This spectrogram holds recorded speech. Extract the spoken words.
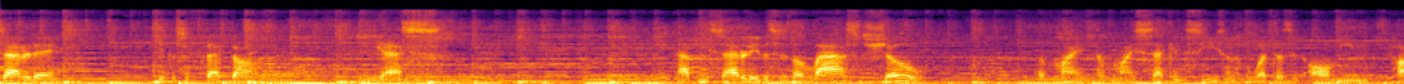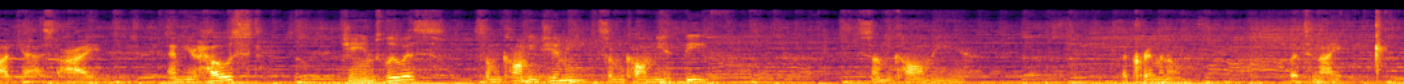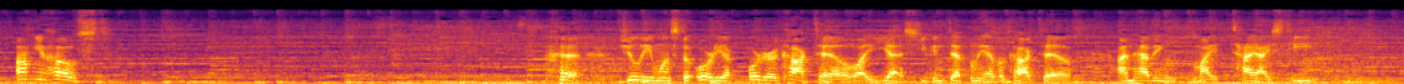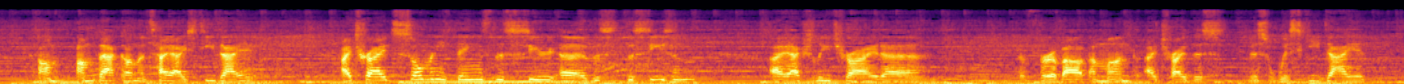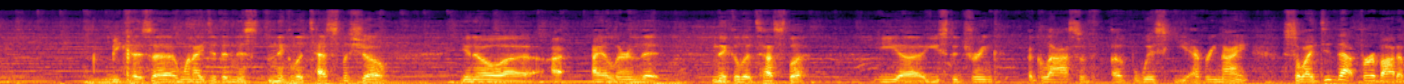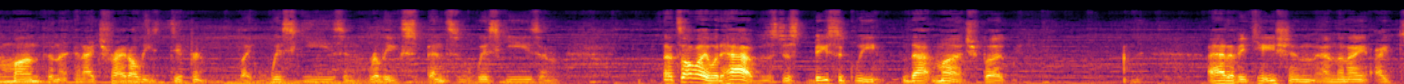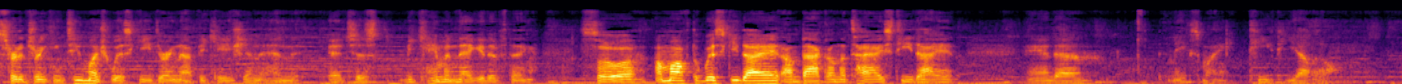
Saturday. Get this effect on. Yes. Happy Saturday. This is the last show of my of my second season of What Does It All Mean podcast. I am your host, James Lewis. Some call me Jimmy, some call me a thief, some call me a criminal. But tonight, I'm your host. Julie wants to order order a cocktail. Why, yes, you can definitely have a cocktail. I'm having my Thai iced tea. I'm I'm back on the Thai iced tea diet. I tried so many things this ser- uh, this this season. I actually tried uh, for about a month. I tried this this whiskey diet because uh, when I did the Nikola Tesla show, you know, uh, I I learned that Nikola Tesla he uh, used to drink a glass of, of whiskey every night. So I did that for about a month, and and I tried all these different like whiskeys and really expensive whiskeys, and that's all I would have was just basically that much. But I had a vacation, and then I, I started drinking too much whiskey during that vacation, and it just became a negative thing. So uh, I'm off the whiskey diet. I'm back on the Thai iced tea diet, and um, it makes my teeth yellow.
